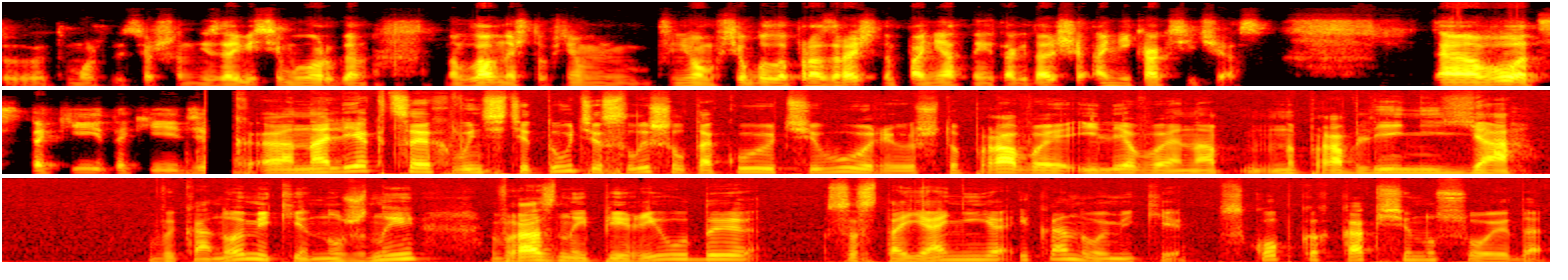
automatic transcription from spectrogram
это может быть совершенно независимый орган, но главное, чтобы в нем, в нем все было прозрачно, понятно и так дальше, а не как сейчас. А, вот, такие, такие дела. А, на лекциях в институте слышал такую теорию, что правое и левое направления в экономике нужны в разные периоды состояния экономики, в скобках как синусоида.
